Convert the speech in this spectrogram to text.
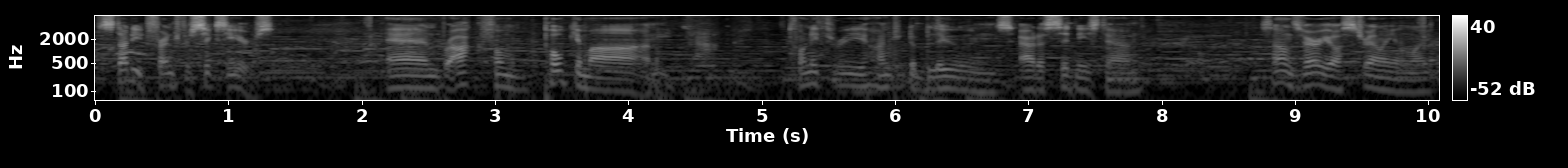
studied French for six years. And Brock from Pokemon. 2,300 doubloons out of Sydney's town. Sounds very Australian-like.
